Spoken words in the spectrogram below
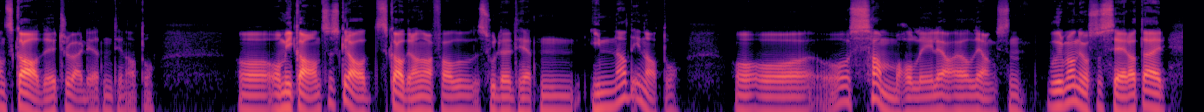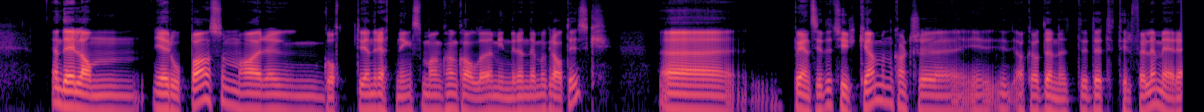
han skader troverdigheten til Nato. Og om ikke annet så skader han i hvert fall solidariteten innad i Nato. Og, og, og samholdet i alliansen. Hvor man jo også ser at det er en del land i Europa som har gått i en retning som man kan kalle mindre enn demokratisk. Eh, på en side Tyrkia, men kanskje i akkurat denne, dette tilfellet mer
